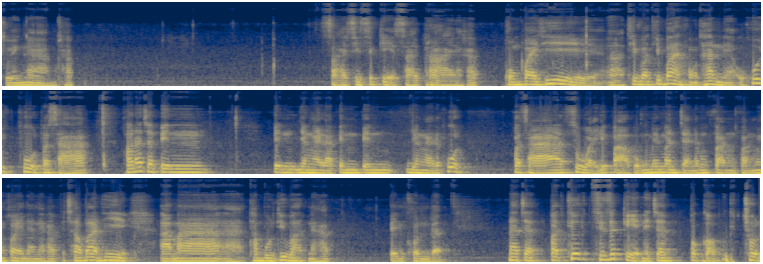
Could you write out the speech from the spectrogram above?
สวยงามครับ สายศรีสเกตสายพรายนะครับ ผมไปที่ที่วัดที่บ้านของท่านเนี่ยโอ้โหพูดภาษาเขาน่าจะเป็นเป็นยังไงล่ะเป็นเป็นยังไงล่ะพูดภาษาสวยหรือเปล่าผมก็ไม่มั่นใจนะผมฟังฟังไม่ค่อยนั่นนะครับ ชาวบ้านที่ามาอ่าทำบุญที่วัดนะครับ เป็นคนแบบน่าจะปัดคือศรีสเกดเนี่ยจะประกอบชน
